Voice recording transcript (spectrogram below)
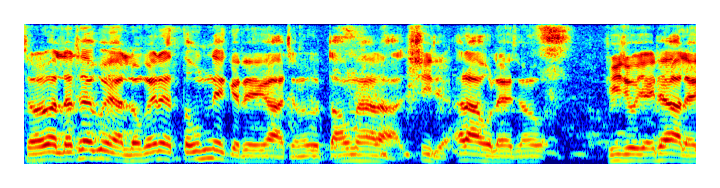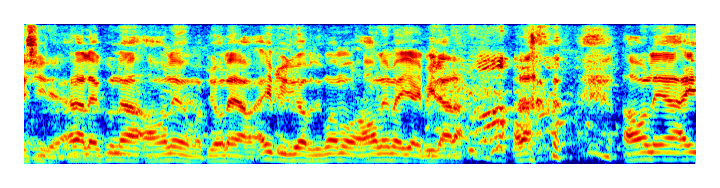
ကျွန်တော်တို့လက်ထက်ခွင့်ကလွန်ခဲ့တဲ့3နှစ်ကတည်းကကျွန်တော်တို့တောင်းထားတာရှိတယ်အဲ့ဒါကိုလည်းကျွန်တော်တို့ ဗီဒီယိုရိုက်ထားတာလည်းရှိတယ်အဲ့ဒါလည်းခုနအောင်လင်းကိုမပြောလိုက်အောင်အဲ့ဗီဒီယိုကဘယ်သူမှမဟုတ်အောင်လင်းပဲရိုက်ပေးလာတာအဲ့ဒါအောင်လင်းကအဲ့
